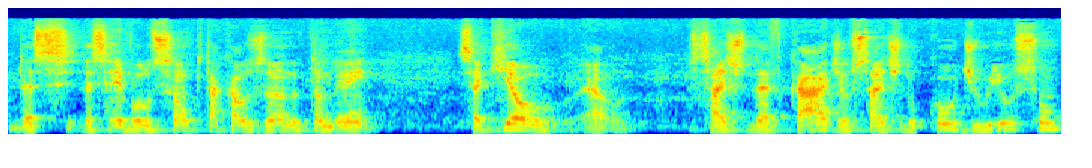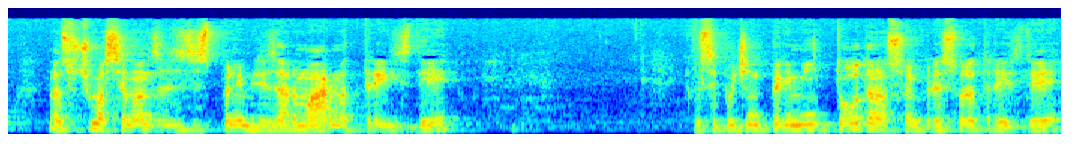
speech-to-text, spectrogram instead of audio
desse, dessa revolução que está causando também. Esse aqui é o, é o site do DefCAD, é o site do Code Wilson. Nas últimas semanas eles disponibilizaram uma arma 3D que você podia imprimir toda na sua impressora 3D.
